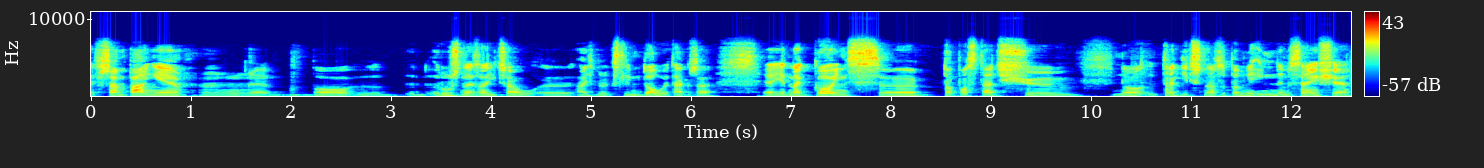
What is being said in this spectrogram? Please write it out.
y, w szampanie, y, bo różne zaliczał Iceberg Slim doły także. Y, Jednak Goins to postać no, tragiczna w zupełnie innym sensie,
